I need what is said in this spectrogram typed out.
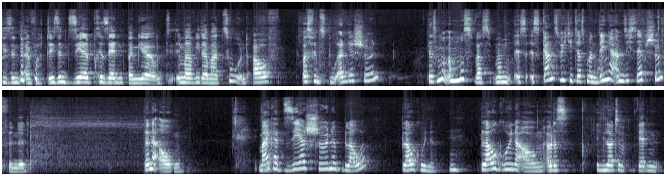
Die sind einfach, die sind sehr präsent bei mir und immer wieder mal zu und auf. Was findest du an dir schön? Das, man muss was. Man, es ist ganz wichtig, dass man Dinge an sich selbst schön findet. Deine Augen. Mike hat sehr schöne blaue, blaugrüne, blaugrüne Augen. Aber das, die Leute werden,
